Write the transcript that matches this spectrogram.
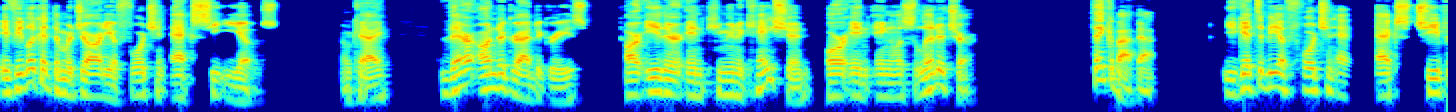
If you look at the majority of Fortune X CEOs, okay, their undergrad degrees are either in communication or in English literature. Think about that you get to be a Fortune X chief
